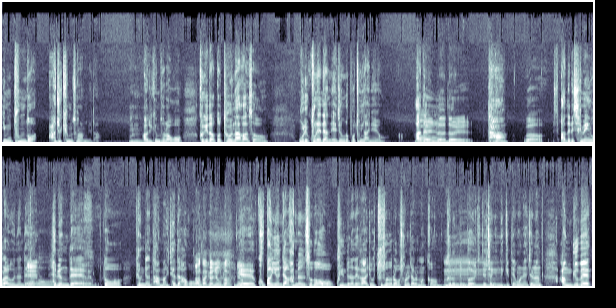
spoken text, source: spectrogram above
인품도 아주 겸손합니다. 음. 아주 겸손하고 거기다가 또 더 나가서 우리 군에 대한 애정도 보통이 아니에요. 아들들 다 어, 아들이 세 명인 걸 알고 있는데 예. 해병대 또 병장 다 막 제대하고 아, 다 현역으로 하군요. 예, 국방위원장 하면서도 군인들한테 가지고 두 손으로 손을 잡을 만큼 그런 음. 정도 요청이 있기 때문에 저는 안규백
